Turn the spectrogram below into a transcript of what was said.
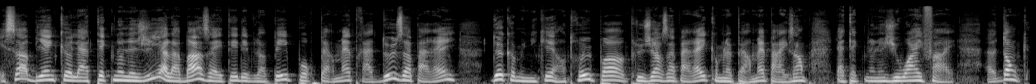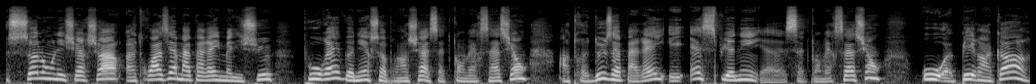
Et ça, bien que la technologie à la base a été développée pour permettre à deux appareils de communiquer entre eux, pas plusieurs appareils comme le permet par exemple la technologie Wi-Fi. Euh, donc, selon les chercheurs, un troisième appareil malicieux pourrait venir se brancher à cette conversation entre deux appareils et espionner euh, cette conversation ou euh, pire encore,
